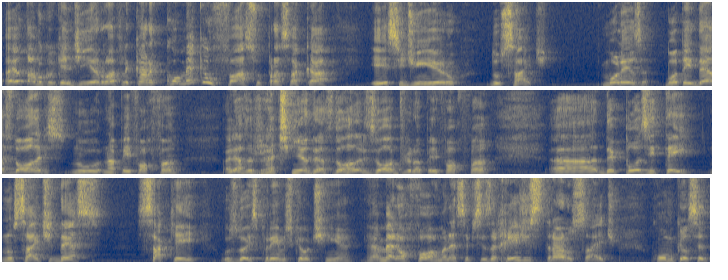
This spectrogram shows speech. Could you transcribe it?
Aí eu tava com aquele dinheiro lá e falei, cara, como é que eu faço para sacar esse dinheiro do site? Moleza, botei 10 dólares no, na Pay for Fun. Aliás, eu já tinha 10 dólares, óbvio, na Pay for Fun. Uh, depositei no site 10, saquei os dois prêmios que eu tinha. É a melhor forma, né? Você precisa registrar no site como que você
